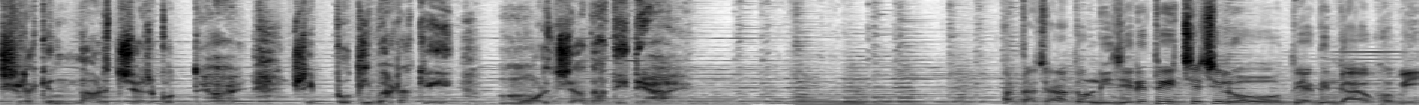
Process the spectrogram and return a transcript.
সেটাকে নার্চার করতে হয়। সেই প্রতিভাটাকে মর্যাদা দিতে হয়। আর তাছাড়া তোর নিজেরই তো ইচ্ছে ছিল তুই একদিন গায়ক হবি।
